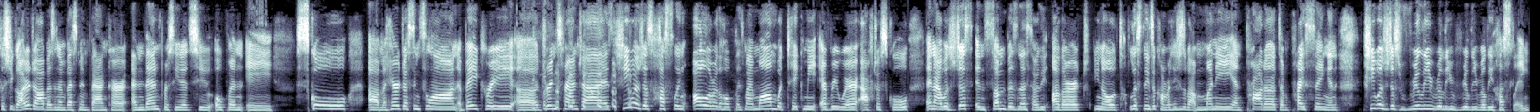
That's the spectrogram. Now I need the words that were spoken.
So she got a job as an investment banker and then proceeded to open a school, um, a hairdressing salon, a bakery, a drinks franchise. She was just hustling all over the whole place. My mom would take me everywhere after school, and I was just in some business or the other, you know, t- listening to conversations about money and product and pricing. And she was just really, really, really, really hustling.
